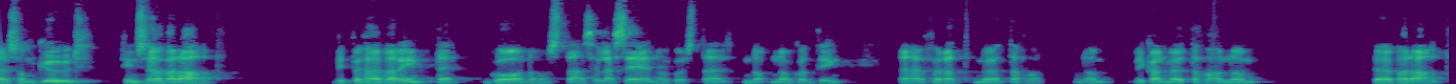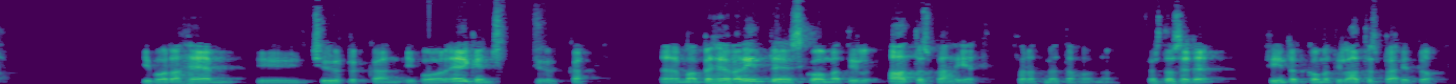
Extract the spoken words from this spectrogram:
eh, som Gud finns överallt. Vi behöver inte gå någonstans eller se någonstans, någonting eh, för att möta honom. Vi kan möta honom överallt. I våra hem, i kyrkan, i vår egen kyrka. Eh, man behöver inte ens komma till Atosberget för att möta honom. Förstås är det fint att komma till Atosberget och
